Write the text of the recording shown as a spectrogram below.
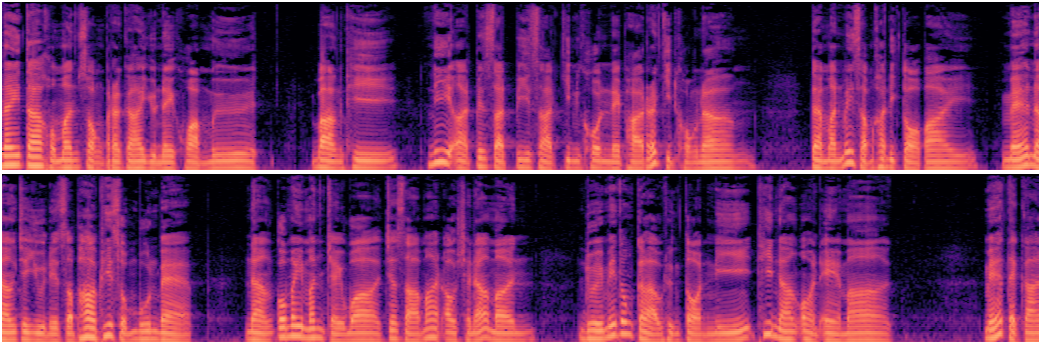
ในตาของมันส่องประกายอยู่ในความมืด บางทีนี่อาจเป็นสัตว์ปีศาจกินคนในภารกิจของนาง แต่มันไม่สำคัญอีกต่อไป แม้นางจะอยู่ในสภาพที่สมบูรณ์แบบ นางก็ไม่มั่นใจว่าจะสามารถเอาชนะมัน โดยไม่ต้องกล่าวถึงตอนนี้ที่นางอ่อนแอมาก แม้แต่การ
